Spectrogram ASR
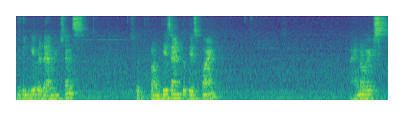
You will give the dimensions. So from this end to this point. I know it's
